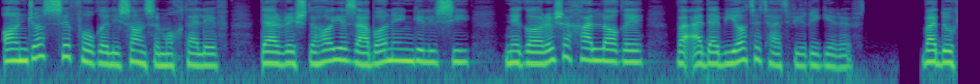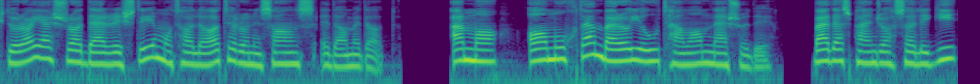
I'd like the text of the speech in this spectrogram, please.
آنجا سه فوق لیسانس مختلف در رشته های زبان انگلیسی، نگارش خلاقه و ادبیات تطبیقی گرفت و دکترایش را در رشته مطالعات رنسانس ادامه داد. اما آموختن برای او تمام نشده. بعد از پنجاه سالگی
